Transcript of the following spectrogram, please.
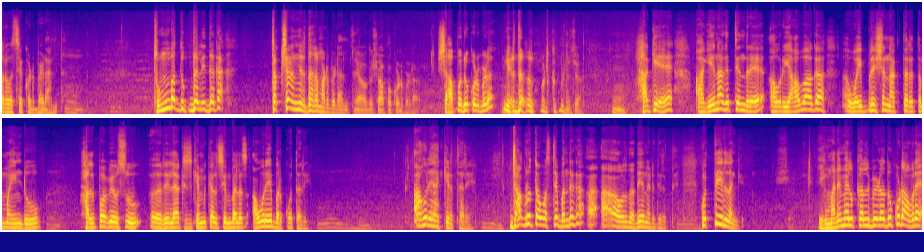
ಭರವಸೆ ಕೊಡಬೇಡ ಅಂತ. ತುಂಬ ದುಃಖದಲ್ಲಿದ್ದಾಗ ತಕ್ಷಣ ನಿರ್ಧಾರ ಮಾಡಬೇಡ ಅಂತ. ಯಾವುದು ಶಾಪ ಕೊಡಬೇಡ. ಶಾಪನೂ ಕೊಡಬೇಡ ನಿರ್ಧಾರ ಮಾಡ್ಕೊಬೇಡ. ನಿಜ. ಹಾಗೆ ಆಗೇನಾಗುತ್ತೆ ಅಂದರೆ ಅವ್ರು ಯಾವಾಗ ವೈಬ್ರೇಷನ್ ಆಗ್ತಾರೆ ತಮ್ಮ mind alpha waves relax chemical symbols ಅವರೇ ಬರ್ಕೋತಾರೆ. ಅವರೇ ಹಾಕಿರ್ತಾರೆ. ಜಾಗೃತ ಅವಸ್ಥೆ ಬಂದಾಗ ಅವ್ರದ್ದು ಅದೇ ನಡೆದಿರುತ್ತೆ. ಗೊತ್ತೇ ಇಲ್ಲಂಗೆ ಈಗ ಮನೆ ಮೇಲೆ ಕಲ್ಲು ಬೀಳೋದು ಕೂಡ ಅವರೇ.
